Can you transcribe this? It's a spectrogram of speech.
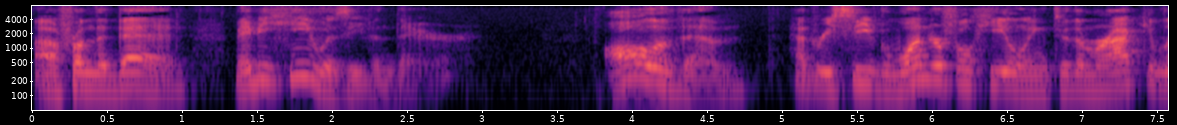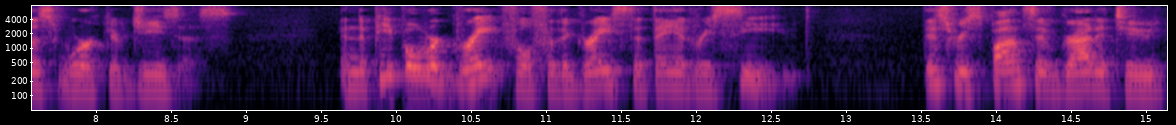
uh, from the dead. Maybe he was even there. All of them had received wonderful healing through the miraculous work of Jesus. And the people were grateful for the grace that they had received. This responsive gratitude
